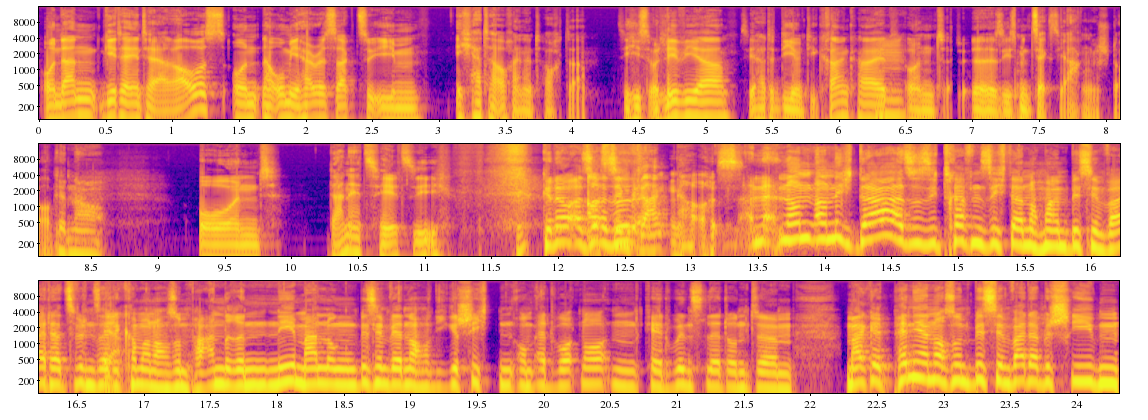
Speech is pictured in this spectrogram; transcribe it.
Und dann geht er hinterher raus und Naomi Harris sagt zu ihm, ich hatte auch eine Tochter. Sie hieß Olivia, sie hatte die und die Krankheit mhm. und äh, sie ist mit sechs Jahren gestorben. Genau. Und dann erzählt sie genau, also, aus also, dem Krankenhaus. Noch, noch, nicht da, also sie treffen sich da noch mal ein bisschen weiter. Zwischenzeitlich ja. kommen noch so ein paar andere Nebenhandlungen. Ein bisschen werden noch die Geschichten um Edward Norton, Kate Winslet und ähm, Michael Pena noch so ein bisschen weiter beschrieben,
